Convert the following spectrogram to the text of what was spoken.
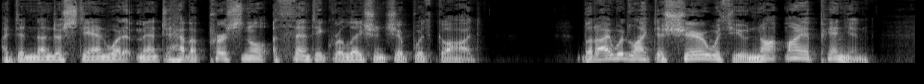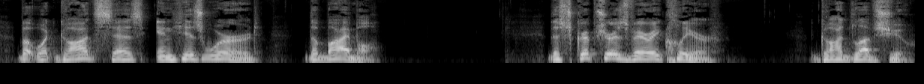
I didn't understand what it meant to have a personal, authentic relationship with God. But I would like to share with you not my opinion, but what God says in His Word, the Bible. The scripture is very clear. God loves you.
